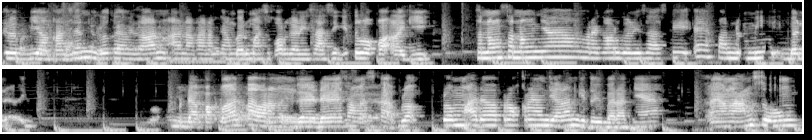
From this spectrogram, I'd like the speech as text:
lebih yang kasihan juga kayak misalkan anak-anak yang baru masuk organisasi gitu loh pak lagi seneng-senengnya mereka organisasi eh pandemi berdampak banget pak. Orang nggak ada sama sekali belum belum ada proker yang jalan gitu ibaratnya yang langsung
